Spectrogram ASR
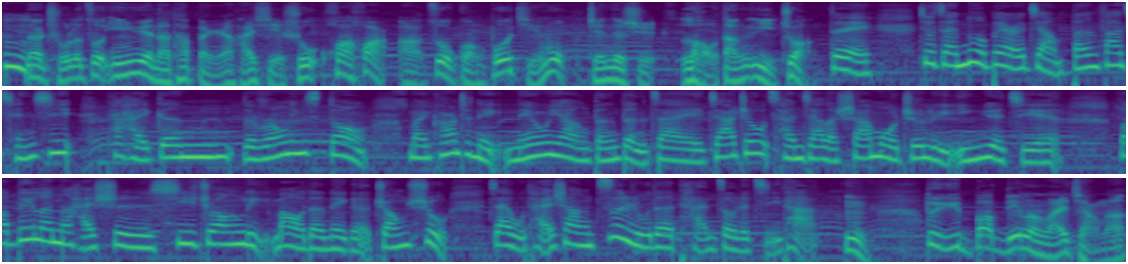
嗯，那除了做音乐呢，他本人还写书、画画啊，做广播节目，真的是老当益壮。对，就在诺贝尔奖颁发前夕，他还跟 The Rolling Stone、Michael。Neil Young 等等在加州参加了沙漠之旅音乐节，Bob Dylan 呢还是西装礼帽的那个装束，在舞台上自如地弹奏着吉他。嗯，对于 Bob Dylan 来讲呢，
